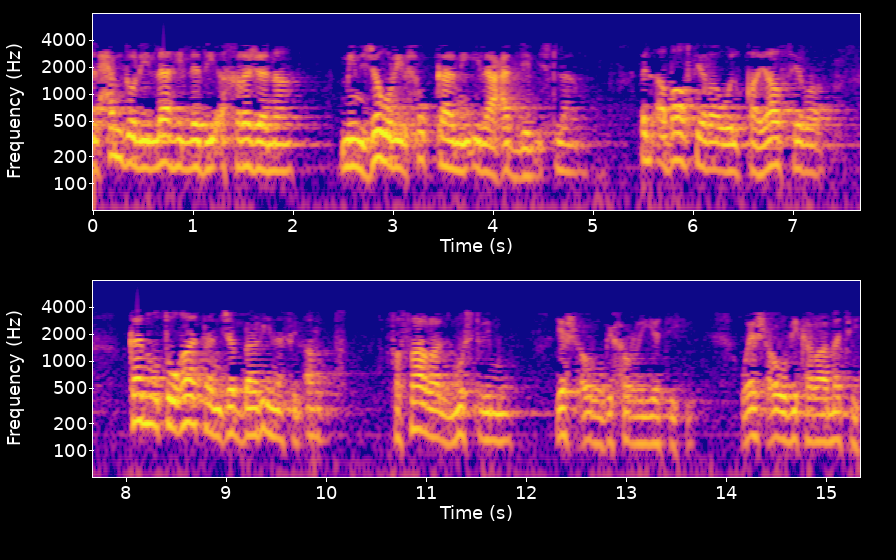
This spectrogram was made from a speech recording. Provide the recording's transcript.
الحمد لله الذي أخرجنا من جور الحكام إلى عدل الإسلام. الأباطرة والقياصرة كانوا طغاة جبارين في الأرض فصار المسلم يشعر بحريته ويشعر بكرامته.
